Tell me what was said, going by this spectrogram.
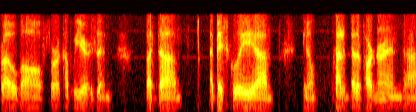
pro ball for a couple of years, and but um, I basically, um, you know, got a better partner, and uh,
